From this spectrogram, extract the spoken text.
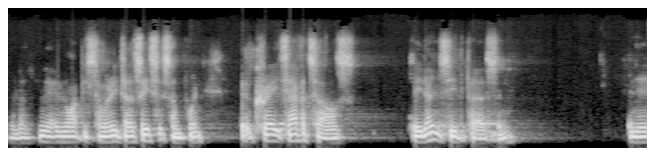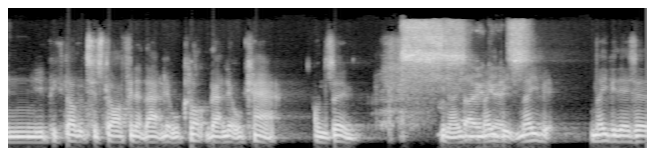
There might be someone who does this at some point. It creates avatars, so you don't see the person, and then you pick up just laughing at that little clock, that little cat on Zoom. You know, so maybe good. maybe maybe there's a,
